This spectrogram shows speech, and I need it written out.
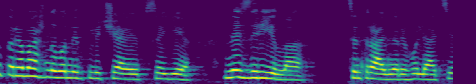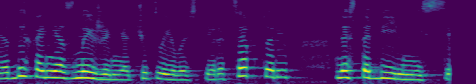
Ну, переважно вони включають це є незріла центральна регуляція дихання, зниження чутливості рецепторів, нестабільність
